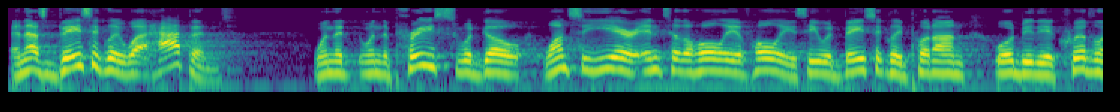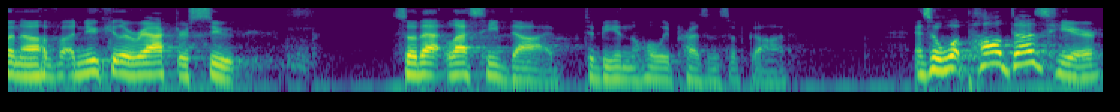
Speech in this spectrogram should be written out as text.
And that's basically what happened. When the, when the priests would go once a year into the Holy of Holies, he would basically put on what would be the equivalent of a nuclear reactor suit so that lest he died to be in the holy presence of God. And so, what Paul does here,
